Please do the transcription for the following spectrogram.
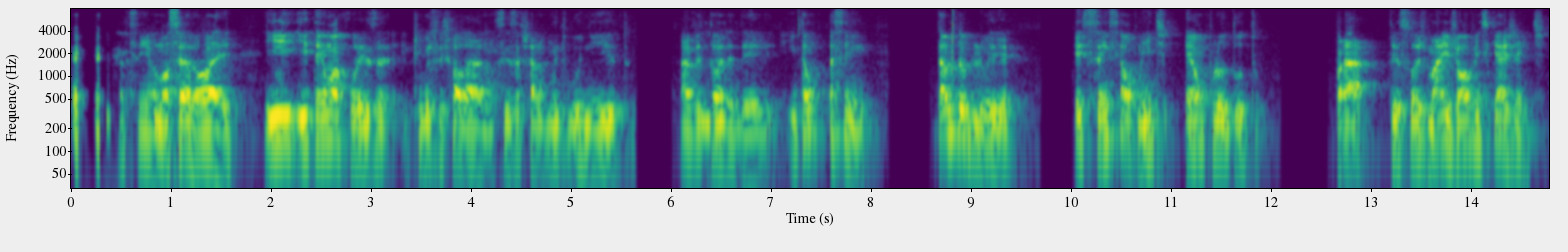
Assim, é o nosso herói. E, e tem uma coisa que vocês falaram, vocês acharam muito bonito a vitória uhum. dele. Então, assim, WWE essencialmente é um produto para pessoas mais jovens que a gente,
